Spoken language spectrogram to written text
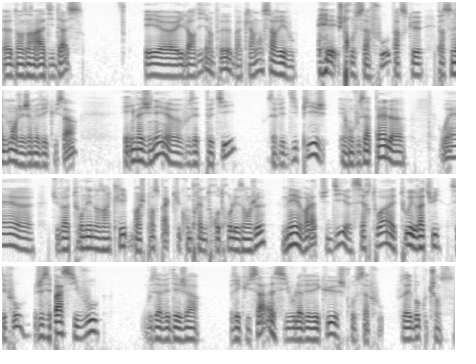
dans un Adidas. Et il leur dit un peu, bah, clairement, servez-vous. Et je trouve ça fou parce que personnellement, j'ai jamais vécu ça. Et imaginez, euh, vous êtes petit, vous avez 10 piges, et on vous appelle, ouais, tu vas tourner dans un clip. Moi, je pense pas que tu comprennes trop trop les enjeux, mais voilà, tu te dis, sers-toi et tout est gratuit. C'est fou. Je sais pas si vous, vous avez déjà vécu ça. Si vous l'avez vécu, je trouve ça fou. Vous avez beaucoup de chance.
